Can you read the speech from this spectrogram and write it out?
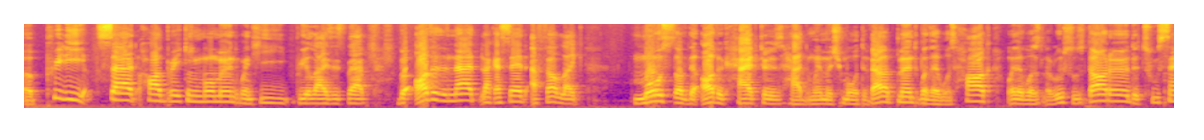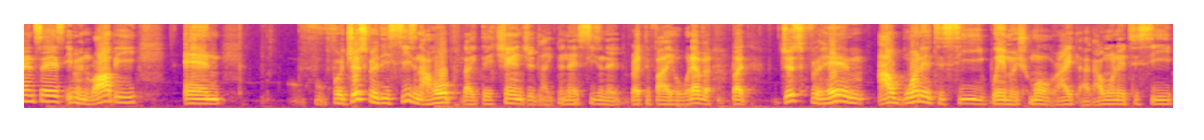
a pretty sad, heartbreaking moment when he realizes that. But other than that, like I said, I felt like most of the other characters had way much more development, whether it was Hawk, whether it was LaRusso's daughter, the two senseis, even Robbie. And for just for this season, I hope like they change it, like the next season they rectify or whatever. But just for him, I wanted to see way much more, right? Like I wanted to see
